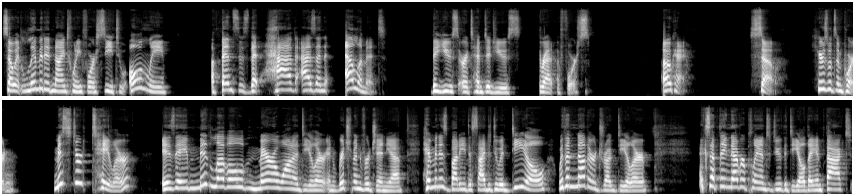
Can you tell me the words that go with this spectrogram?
So it limited 924C to only offenses that have as an element the use or attempted use threat of force. Okay, so here's what's important Mr. Taylor is a mid level marijuana dealer in Richmond, Virginia. Him and his buddy decide to do a deal with another drug dealer Except they never plan to do the deal. They, in fact,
